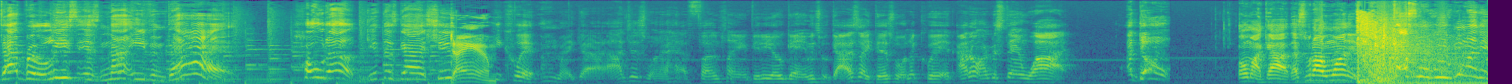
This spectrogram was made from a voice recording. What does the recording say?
That release is not even bad. Hold up. Give this guy a shoot. Damn. He quit. Oh my god. I just want to have fun playing video games with guys like this want to quit. And I don't understand why. I don't. Oh my god. That's what I wanted. That's what we wanted.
